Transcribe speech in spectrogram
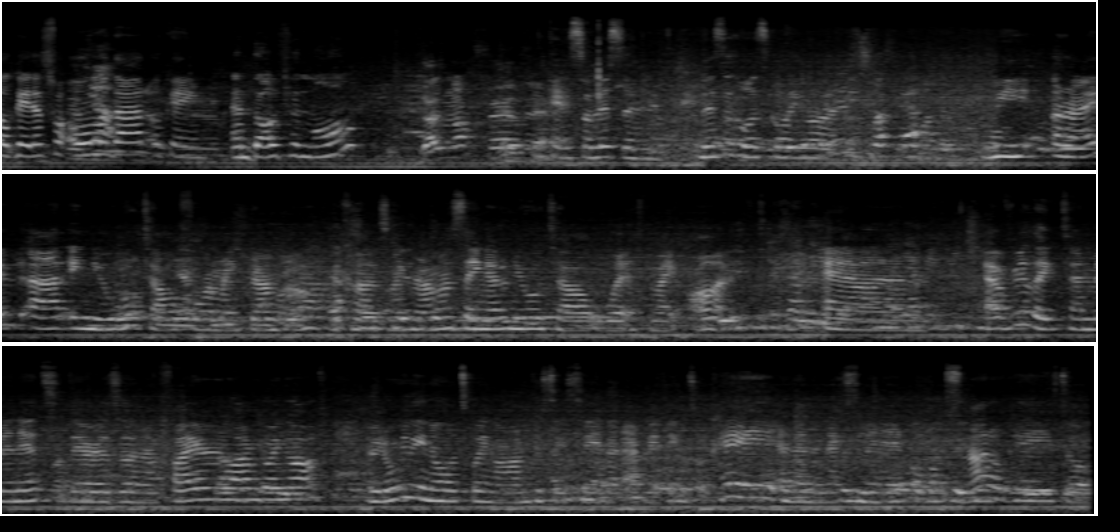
Okay, that's for all of that? Okay. And Dolphin Mall? Dat is nog verder. Okay, so listen, this is what's going on. We arrived at a new hotel for my grandma because my grandma is staying at a new hotel with my aunt. And every like 10 minutes there's a fire alarm going off. And we don't really know what's going on because they say that everything's okay and then the next minute oh it's not okay. So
